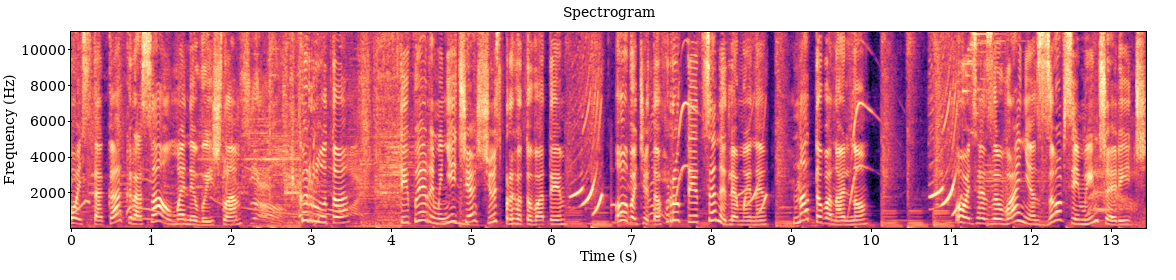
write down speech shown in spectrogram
Ось така краса у мене вийшла. Круто! Тепер мені час щось приготувати. Овочі та фрукти це не для мене. Надто банально. Ось газування зовсім інша річ.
